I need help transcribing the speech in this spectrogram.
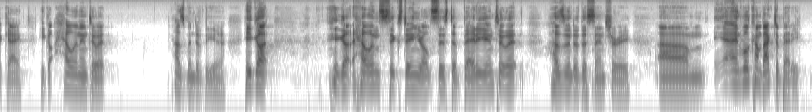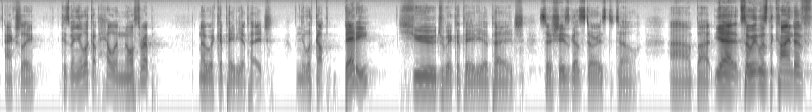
Okay? He got Helen into it, husband of the year. He got, he got Helen's 16 year old sister Betty into it, husband of the century. Um, and we'll come back to Betty, actually, because when you look up Helen Northrup, no Wikipedia page. When you look up Betty, huge Wikipedia page. So she's got stories to tell. Uh, but yeah, so it was the kind of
